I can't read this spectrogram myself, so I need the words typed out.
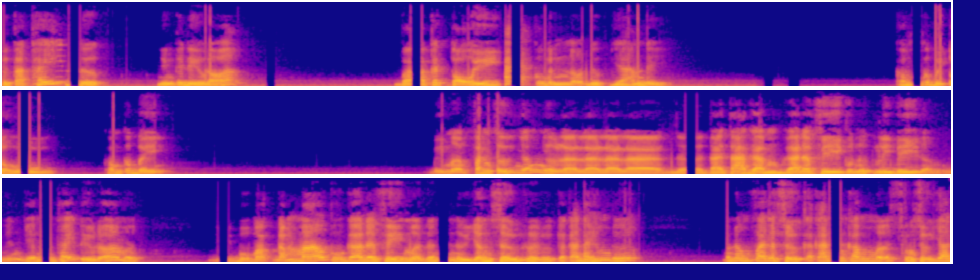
người ta thấy được những cái điều đó. Và cái tội ác của mình nó được giảm đi. Không có bị tù không có bị. Bị mà phanh xử giống như là là là là, đại tá gầm Gaddafi của nước Libya đó. Anh em thấy điều đó mà. Cái bộ mặt đẫm máu của Gaddafi mà đến người dân xử rồi các anh thấy không được. Mà nó không phải là xử các anh không mà còn xử gia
